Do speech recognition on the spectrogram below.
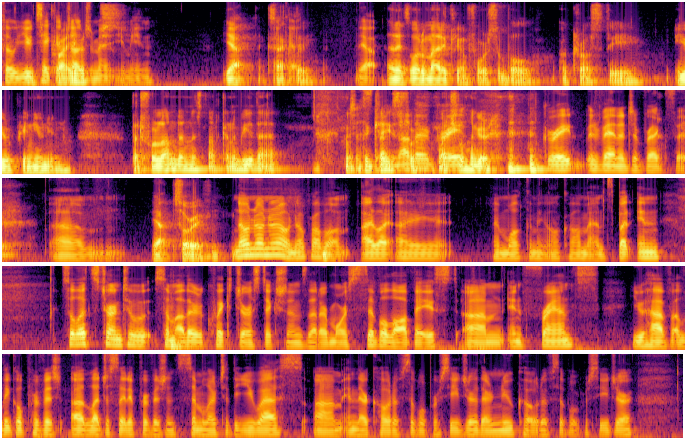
So you take private. a judgment, you mean? yeah, exactly, Yeah. and it's automatically enforceable across the European Union. But for London, it's not going to be that the Just case another for much great- longer. Great advantage of Brexit. Um, yeah, sorry. No, no, no, no, no problem. I like I am welcoming all comments. But in so let's turn to some other quick jurisdictions that are more civil law based. Um, in France, you have a legal provision, a legislative provision similar to the U.S. Um, in their Code of Civil Procedure, their new Code of Civil Procedure,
